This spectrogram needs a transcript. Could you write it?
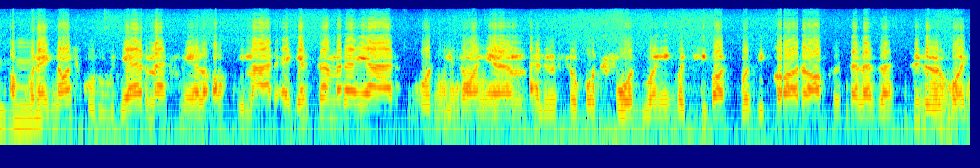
uh-huh. akkor egy nagykorú gyermeknél, aki már egyetemre jár, ott bizony elő fordulni, hogy hivatkozik arra a kötelezett szülő, hogy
